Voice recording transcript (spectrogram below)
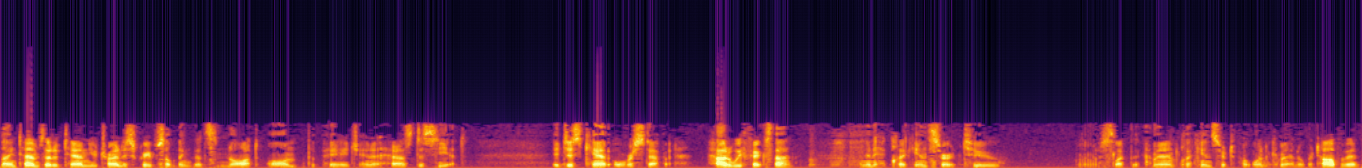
nine times out of ten you're trying to scrape something that's not on the page and it has to see it. It just can't overstep it. How do we fix that? I'm going to click insert to to select the command, click insert to put one command over top of it,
